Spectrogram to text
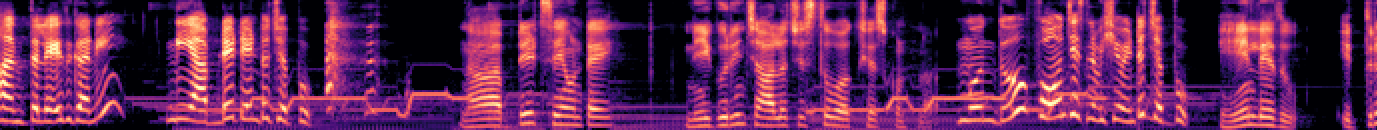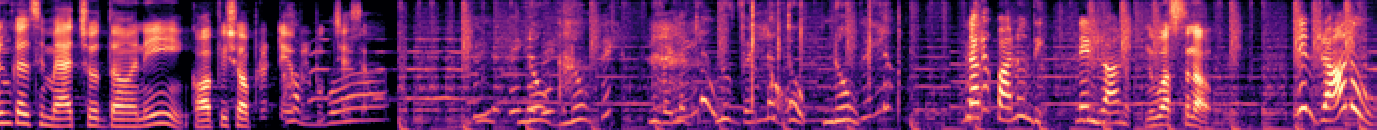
అంత లేదు కానీ నీ అప్డేట్ ఏంటో చెప్పు. నా అప్డేట్స్ ఏముంటాయి? నీ గురించి ఆలోచిస్తూ వర్క్ చేసుకుంటున్నా. ముందు ఫోన్ చేసిన విషయం ఏంటో చెప్పు. ఏం లేదు. ఇద్దరం కలిసి మ్యాచ్ చూద్దామని కాఫీ షాప్లో టేబుల్ బుక్ చేశా. నో నో నువ్వు వెళ్ళొద్దు. నువ్వు వెళ్ళొద్దు. నో నాకు పని ఉంది నేను రాను. నువ్వు వస్తున్నావు. నేను రాను.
